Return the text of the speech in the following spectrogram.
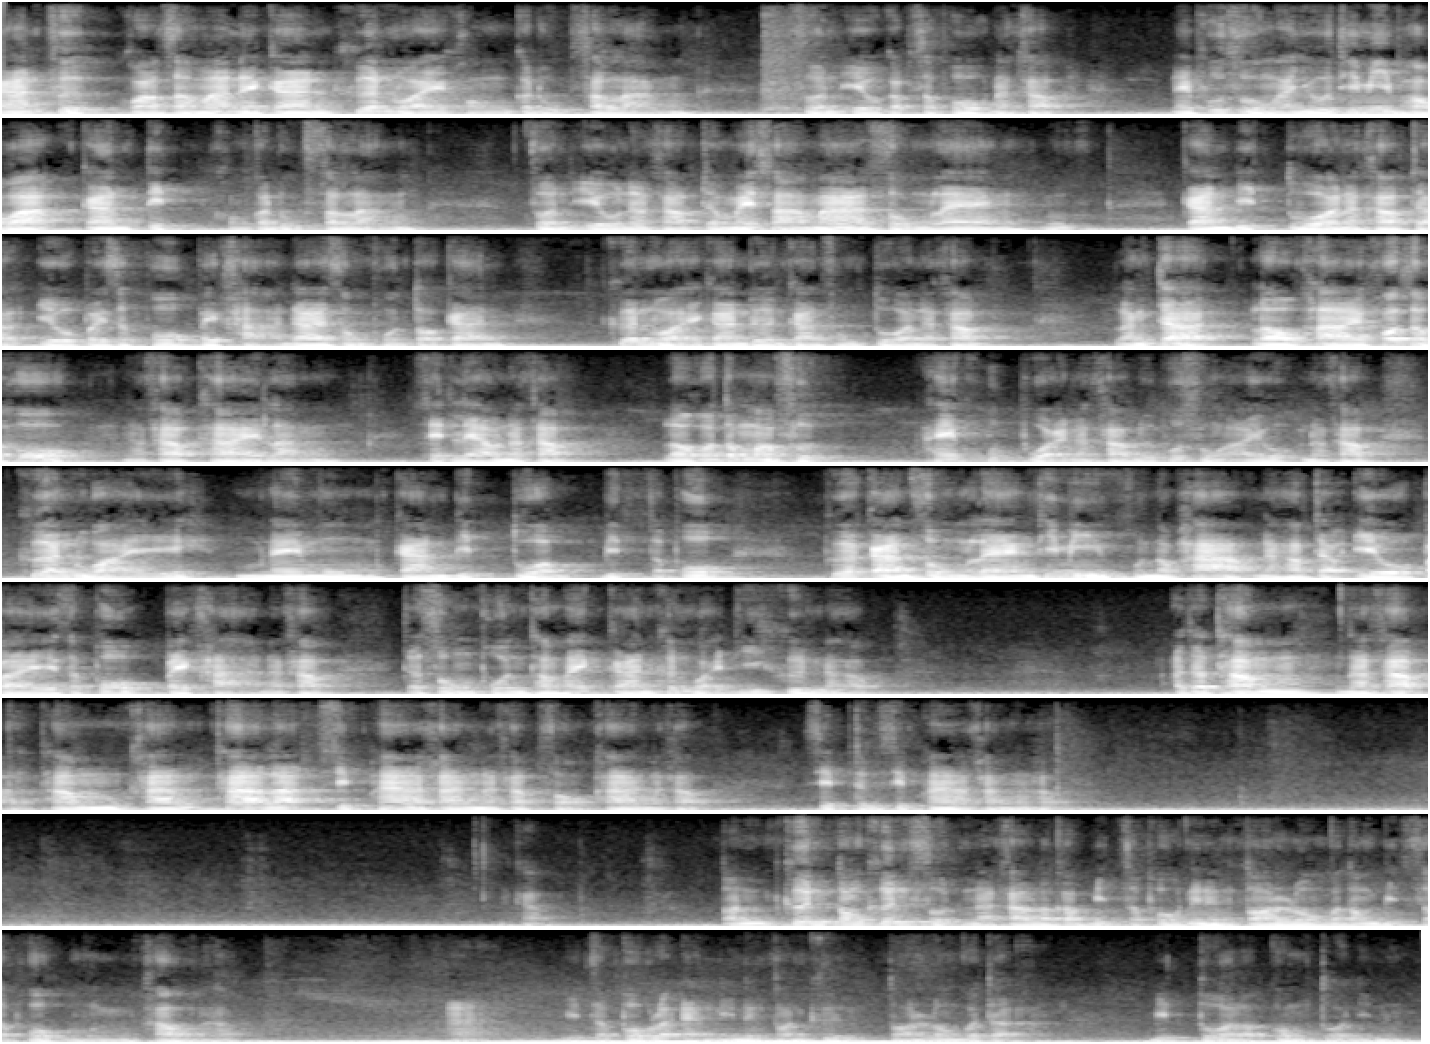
การฝึกความสามารถในการเคลื่อนไหวของกระดูกสันหลัง ส่วนเอวกับสะโพกนะครับ ในผู้สูงอายุที่มีภาวะการติดของกระดูกสันหลัง ส่วนเอวนะครับจะไม่สามารถส่งแรง การบิดตัวนะครับ จากเอวไปสะโพกไปขาได้ส่งผลต่อการเคลื่อนไหวการเดินการทรงตัวนะครับ หลังจากเราคลายข้อสะโพกนะครับ คลายหลังเสร็จแล้วนะครับ เราก็ต้องมาฝึก ให้ผู้ป่วยนะครับ หรือผู้สูงอายุนะครับ เคลื่อนไหวในมุมการบิดตัวบิดสะโพกเพื่อการส่งแรงที่มีคุณภาพนะครับ จากเอวไปสะโพกไปขานะครับ จะส่งผลทำให้การเคลื่อนไหวดีขึ้นนะครับ อาจจะทำนะครับทำครั้งท่าละ 15 ครั้งนะครับสองข้างนะครับ 10ถึง15 ครั้งนะครับ ตอนขึ้นต้องขึ้นสุดนะครับ แล้วก็บิดสะโพกนิดหนึ่งตอนลงก็ต้องบิดสะโพกหมุนเข้านะครับอ่าบิดสะโพกแล้วแอนนิดหนึ่งตอนขึ้น ตอนลงก็จะบิดตัวแล้วก้มตัวนิดหนึ่ง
